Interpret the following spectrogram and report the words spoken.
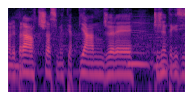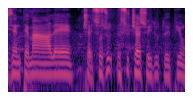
tra le Mm. braccia, si mette a piangere, Mm, c'è mm, gente che si sente male, cioè so- è successo di tutto e di più.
